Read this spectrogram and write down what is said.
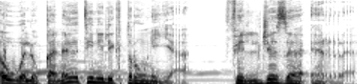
أول قناة إلكترونية في الجزائر.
